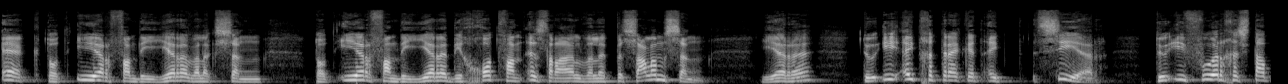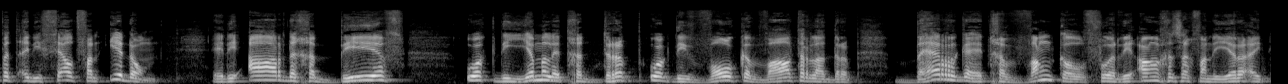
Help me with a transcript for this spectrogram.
Ek tot eer van die Here wil ek sing Tot eer van die Here, die God van Israel, wil ek psalms sing. Here, toe U uitgetrek het uit Seir, toe U voorgestap het uit die veld van Edom, het die aarde gebeef ook die hemel het gedrup, ook die wolke water laat drup. Berge het gewankel voor die aangesig van die Here uit.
